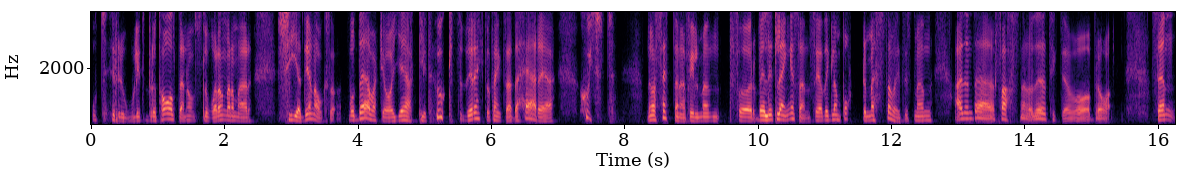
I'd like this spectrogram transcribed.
otroligt brutalt när de slår den med de här kedjorna också. Och där vart jag jäkligt hooked direkt och tänkte så här, det här är schysst. Nu har jag sett den här filmen för väldigt länge sedan så jag hade glömt bort det mesta faktiskt. Men ja, den där fastnade och det tyckte jag var bra. Sen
